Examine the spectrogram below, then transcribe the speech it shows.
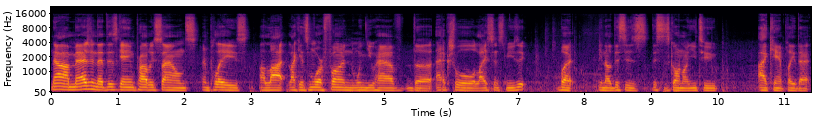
Now I imagine that this game probably sounds and plays a lot like it's more fun when you have the actual licensed music. But you know, this is this is going on YouTube. I can't play that.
